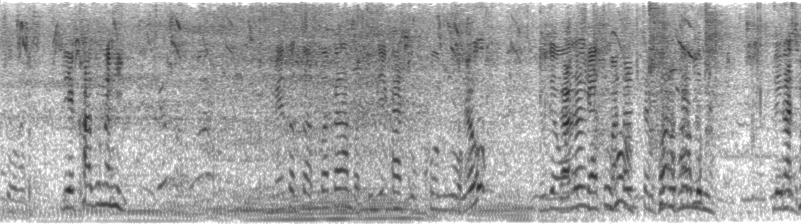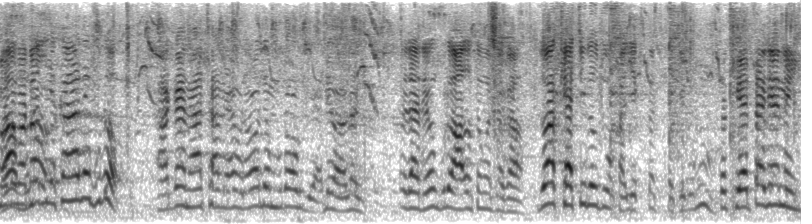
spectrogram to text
તો. દેખાતું નહીં. મેં તો ચશ્મા પહેલા બધું દેખાય ચોખ્ખું એવું? આગળ ના ચાલે રહેવા દે હું તો આવું ગયા. દેવા એટલે રેવો બુડો હાલો તમે જગા. જો આ ખેંચી લઉં તું ખાલી એક જ ખેંચી લઉં તો ખેંચતા છે નહીં.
